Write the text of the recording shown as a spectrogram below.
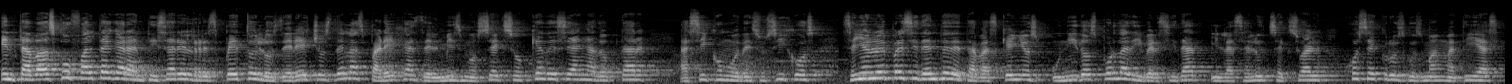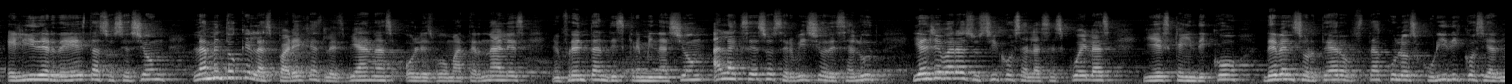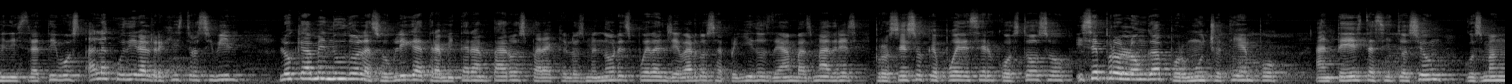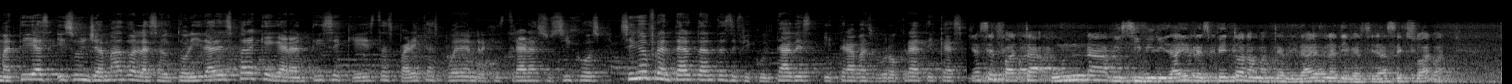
En Tabasco falta garantizar el respeto y los derechos de las parejas del mismo sexo que desean adoptar, así como de sus hijos, señaló el presidente de Tabasqueños Unidos por la Diversidad y la Salud Sexual, José Cruz Guzmán Matías. El líder de esta asociación lamentó que las parejas lesbianas o lesbomaternales enfrentan discriminación al acceso a servicio de salud y al llevar a sus hijos a las escuelas, y es que indicó deben sortear obstáculos jurídicos y administrativos al acudir al registro civil, lo que a menudo las obliga a tramitar amparos para que los menores puedan llevar los apellidos de ambas madres, proceso que puede ser costoso y se prolonga por mucho tiempo. Ante esta situación, Guzmán Matías hizo un llamado a las autoridades para que garantice que estas parejas puedan registrar a sus hijos sin enfrentar tantas dificultades y trabas burocráticas. ¿Qué hace falta una visibilidad y respeto a la maternidad y a la diversidad sexual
